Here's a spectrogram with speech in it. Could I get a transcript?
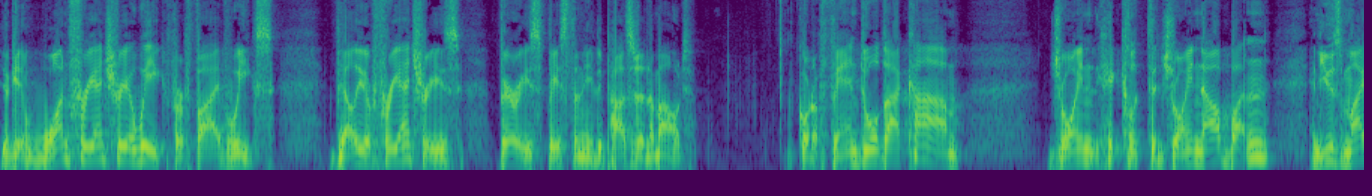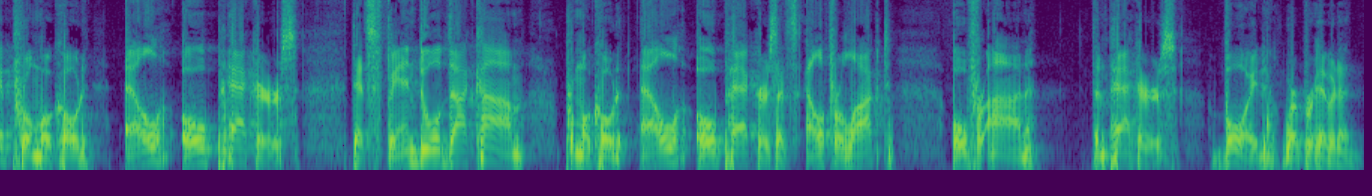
You'll get one free entry a week for five weeks. Value of free entries varies based on the deposited amount. Go to fanduel.com, join, hit click the join now button, and use my promo code LO Packers. That's fanduel.com, promo code LO Packers. That's L for locked, O for on, then Packers. Void where prohibited.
